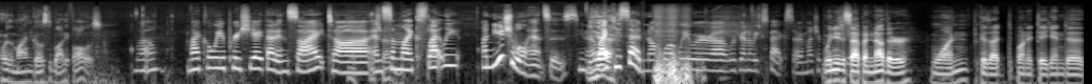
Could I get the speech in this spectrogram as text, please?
where the mind goes, the body follows. Well, Michael, we appreciate that insight uh, thanks and some me. like slightly unusual answers. You know, Yeah. like you said, not what we were uh, we're going to expect. So much. We need to set up another one because I want to dig into.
